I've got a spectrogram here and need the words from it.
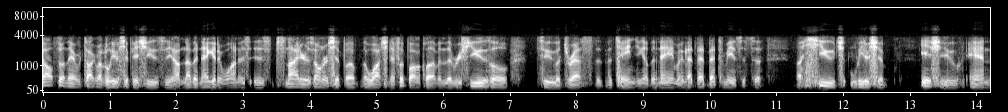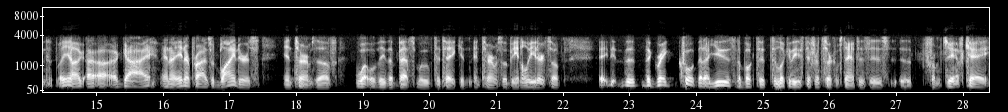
Also, in there, we talk about the leadership issues. You know, another negative one is, is Snyder's ownership of the Washington Football Club and the refusal to address the, the changing of the name. Mean, that, that, that to me is just a, a huge leadership issue, and you know, a, a guy and an enterprise with blinders in terms of what would be the best move to take in, in terms of being a leader. So, the the great quote that I use in the book to, to look at these different circumstances is uh, from JFK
